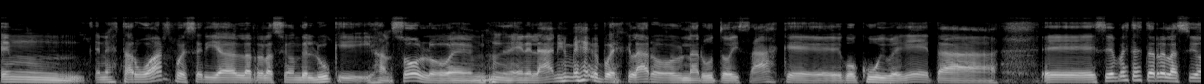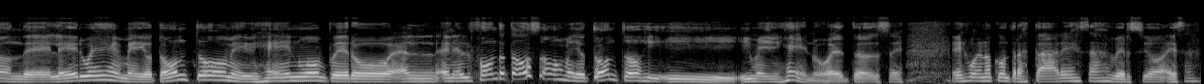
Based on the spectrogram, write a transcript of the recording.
en, Star Wars, pues sería la relación de Luke y, Han Solo. En, el anime, pues claro, Naruto y Sasuke, Goku y Vegeta. Eh, siempre está esta relación del héroe medio tonto, medio ingenuo, pero en, el fondo todos somos medio tontos y, medio ingenuos. Entonces, es bueno contrastar esas versiones, esas,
